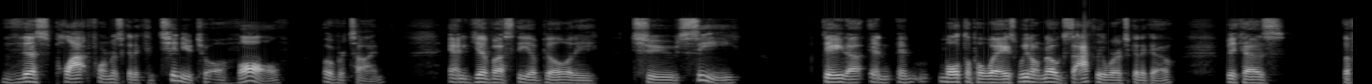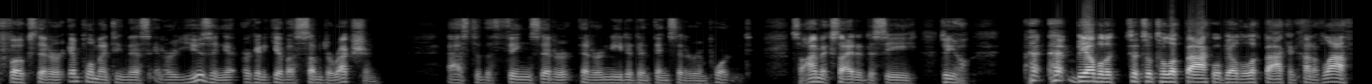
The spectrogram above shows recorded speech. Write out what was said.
this platform is going to continue to evolve over time and give us the ability to see data in, in multiple ways. We don't know exactly where it's going to go because the folks that are implementing this and are using it are going to give us some direction as to the things that are that are needed and things that are important. So I'm excited to see to you know be able to, to, to look back, we'll be able to look back and kind of laugh.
